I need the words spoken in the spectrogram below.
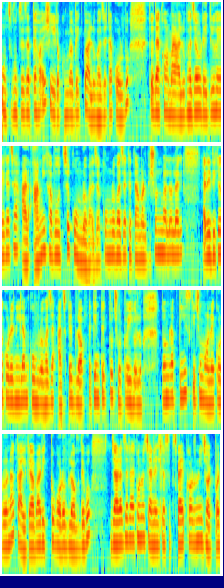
মুচমুচে যাতে হয়, সেই রকমভাবে একটু আলু ভাজাটা করব। তো দেখো আমার আলু ভাজাও রেডি হয়ে গেছে, আর আমি খাব হচ্ছে কুমড়ো ভাজা। কুমড়ো ভাজা খেতে আমার ভীষণ ভালো লাগে। আর এদিকে করে নিলাম কুমড়ো ভাজা। আজকের ব্লগটা কিন্তু একটু ছোটোই হলো। তোমরা প্লিজ কিছু মনে করো না, কালকে আবার একটু বড় ব্লগ দেবো। যারা যারা এখনও চ্যানেলটা সাবস্ক্রাইব করোনি, ঝটপট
